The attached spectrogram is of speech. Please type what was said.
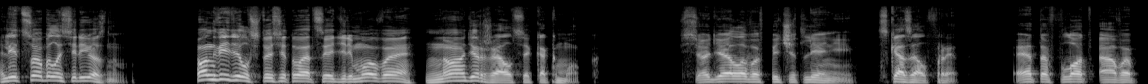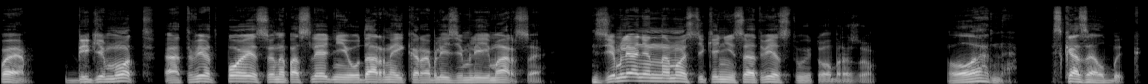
Лицо было серьезным. Он видел, что ситуация дерьмовая, но держался как мог. «Все дело во впечатлении», — сказал Фред. «Это флот АВП. Бегемот — ответ пояса на последние ударные корабли Земли и Марса. Землянин на мостике не соответствует образу». «Ладно», — сказал бык.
